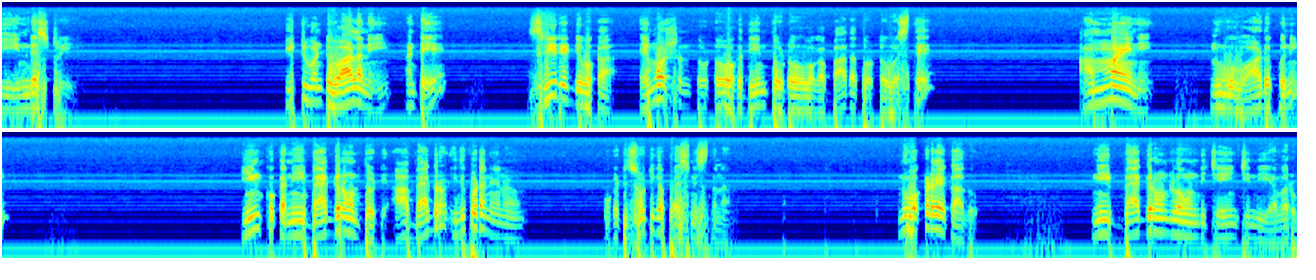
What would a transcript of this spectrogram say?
ఈ ఇండస్ట్రీ ఇటువంటి వాళ్ళని అంటే శ్రీరెడ్డి ఒక ఎమోషన్ తోటో ఒక దీంతోటో ఒక బాధతోటో వస్తే అమ్మాయిని నువ్వు వాడుకుని ఇంకొక నీ బ్యాక్గ్రౌండ్ తోటి ఆ బ్యాక్గ్రౌండ్ ఇది కూడా నేను ఒకటి సూటిగా ప్రశ్నిస్తున్నాను. నువ్వు ఒక్కడవే కాదు నీ బ్యాక్గ్రౌండ్లో ఉండి చేయించింది ఎవరు?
